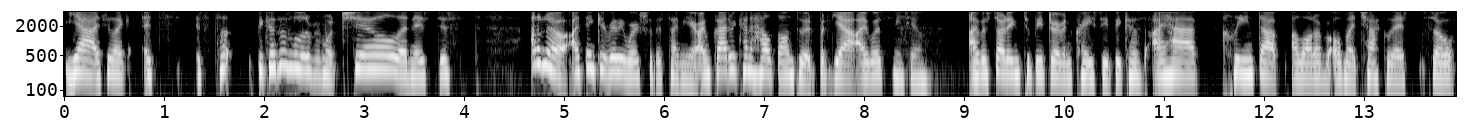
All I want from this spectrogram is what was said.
yeah, I feel like it's it's t- because it's a little bit more chill and it's just I don't know. I think it really works for this time of year. I'm glad we kind of held on to it, but yeah, I was Me too. I was starting to be driven crazy because I have cleaned up a lot of all my checklists. So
